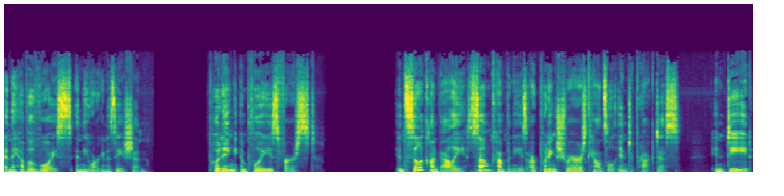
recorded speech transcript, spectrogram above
and they have a voice in the organization. Putting employees first. In Silicon Valley, some companies are putting Sharer's counsel into practice. Indeed,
